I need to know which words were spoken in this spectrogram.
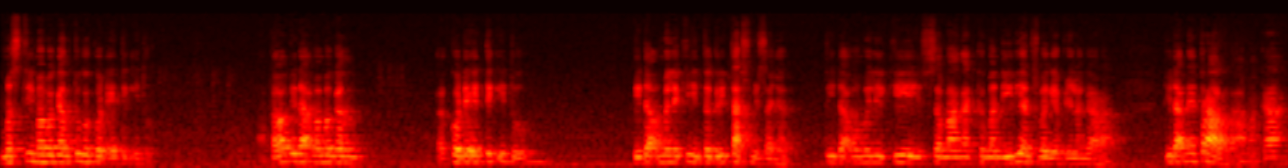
mesti memegang teguh kode etik itu. Nah, kalau tidak memegang uh, kode etik itu, tidak memiliki integritas misalnya, tidak memiliki semangat kemandirian sebagai penyelenggara, tidak netral, nah, maka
